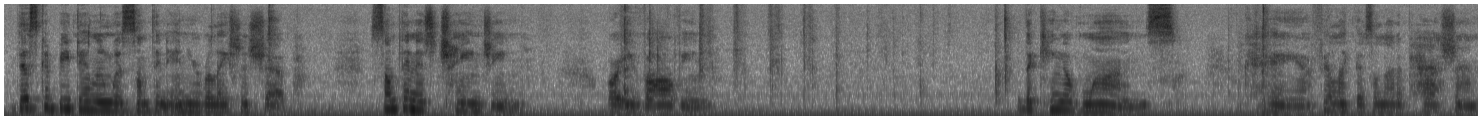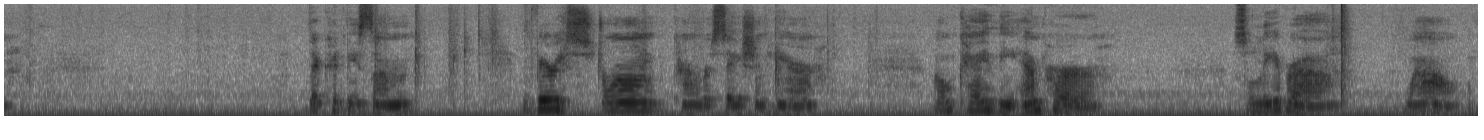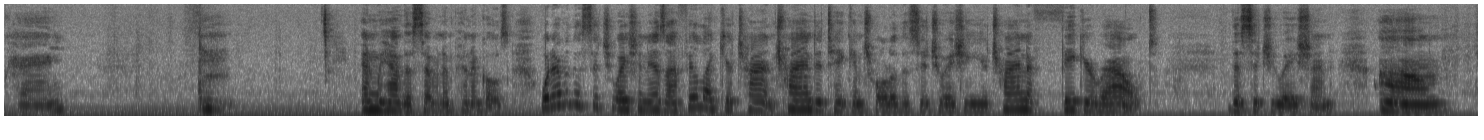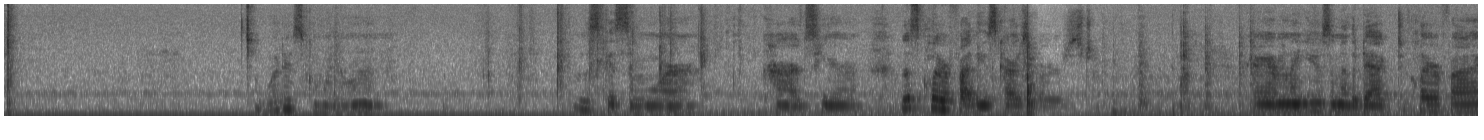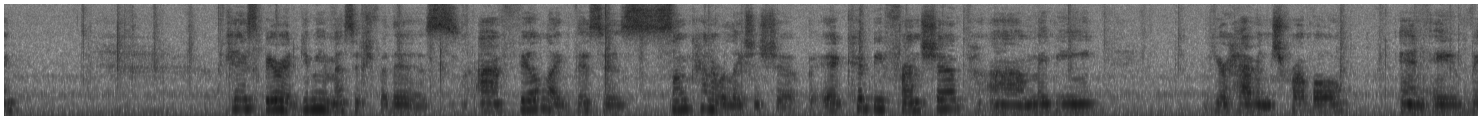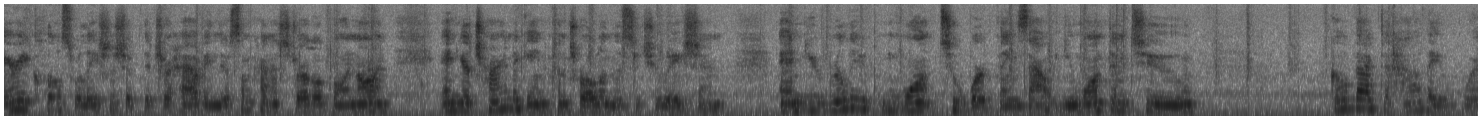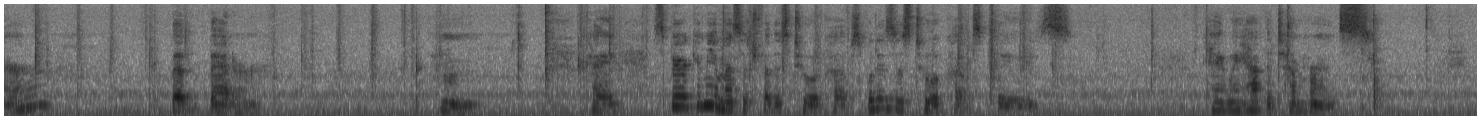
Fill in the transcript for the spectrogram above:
This could be dealing with something in your relationship. Something is changing or evolving. The King of Wands. Okay, I feel like there's a lot of passion. There could be some very strong conversation here. Okay, the Emperor. So Libra, wow, okay. and we have the Seven of Pentacles. Whatever the situation is, I feel like you're trying trying to take control of the situation. You're trying to figure out the situation. Um, what is going on? Let's get some more cards here. Let's clarify these cards first. Okay, I'm going to use another deck to clarify. Okay, Spirit, give me a message for this. I feel like this is some kind of relationship. It could be friendship. Um, maybe you're having trouble in a very close relationship that you're having. There's some kind of struggle going on. And you're trying to gain control in the situation. And you really want to work things out. You want them to go back to how they were, but better. Hmm. Okay. Spirit, give me a message for this Two of Cups. What is this Two of Cups, please? Okay, we have the Temperance,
